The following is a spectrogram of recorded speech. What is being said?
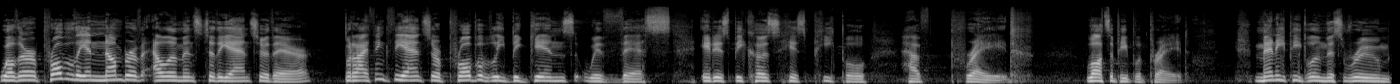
Well, there are probably a number of elements to the answer there, but I think the answer probably begins with this it is because His people have prayed. Lots of people have prayed. Many people in this room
